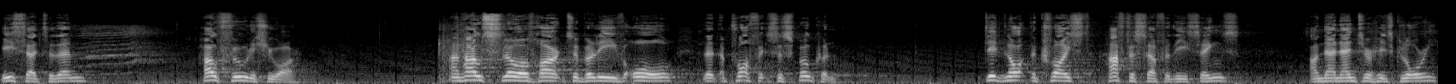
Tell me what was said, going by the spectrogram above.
He said to them, How foolish you are, and how slow of heart to believe all that the prophets have spoken. Did not the Christ have to suffer these things and then enter his glory?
